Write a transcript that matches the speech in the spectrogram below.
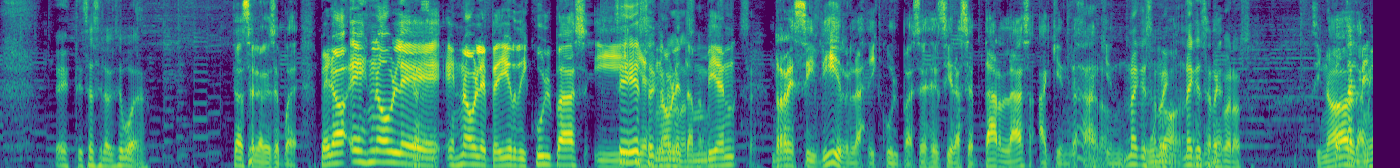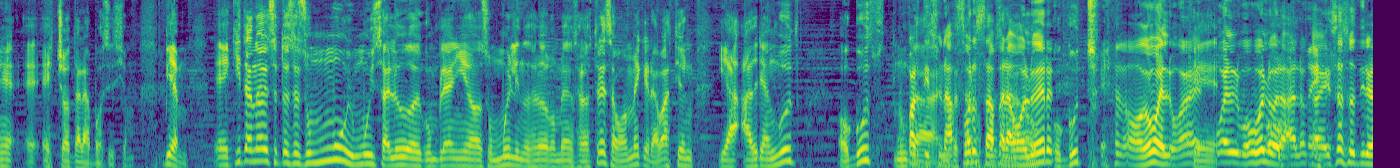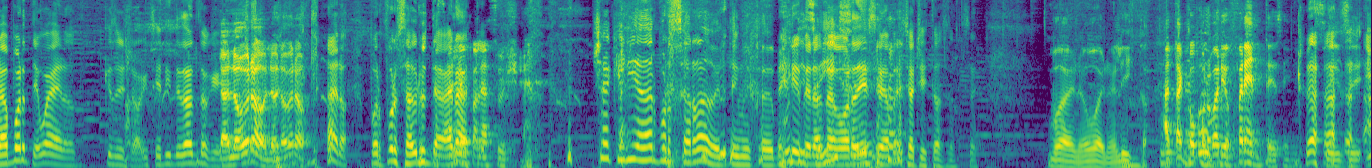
este, se hace lo que se puede. Se hace lo que se puede. Pero es noble, es noble pedir disculpas y, Sí, es noble también Sí. recibir las disculpas, es decir, aceptarlas a quien, a quien no hay que ser, uno- no hay que ser ¿entendés? rencoroso. Si no, Totalmente. también es, chota la posición. Bien, eh, quitando eso, entonces un muy, muy saludo de cumpleaños, un muy lindo saludo de cumpleaños a los tres, a Bonmaker, a Bastion y a Adrián Good, o Good, nunca. Aparte hizo una fuerza para volver. llama, O, o Good. Como que vuelvo, ¿eh? Que- Vuelvo, vuelvo a los sí. cabezazos, tiro la puerta y bueno, qué sé yo, insististe tanto que. Lo logró, lo logró. Claro, por fuerza bruta Salió con la ganaste. suya. Ya quería dar por cerrado el tema, hijo de puta. Pero te acordé, eh. se me pareció chistoso. sí. Bueno, bueno, listo. Atacó por varios frentes. sí. Sí, sí.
